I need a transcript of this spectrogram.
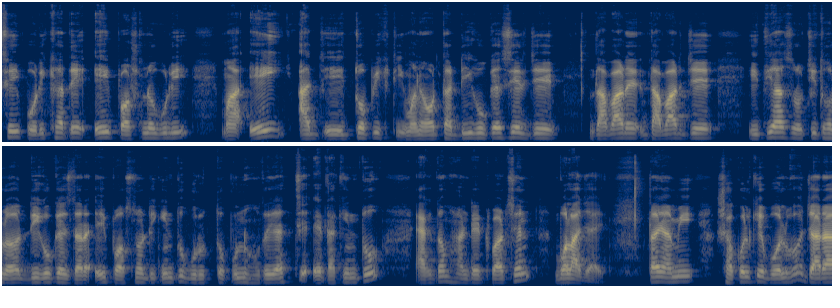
সেই পরীক্ষাতে এই প্রশ্নগুলি বা এই আজ এই টপিকটি মানে অর্থাৎ ডি গুকেশের যে দাবারে, দাবার যে ইতিহাস রচিত হলো ডি গুকেশ দ্বারা। এই প্রশ্নটি কিন্তু গুরুত্বপূর্ণ হতে যাচ্ছে, এটা কিন্তু একদম হান্ড্রেড পারসেন্ট বলা যায়। তাই আমি সকলকে বলব, যারা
